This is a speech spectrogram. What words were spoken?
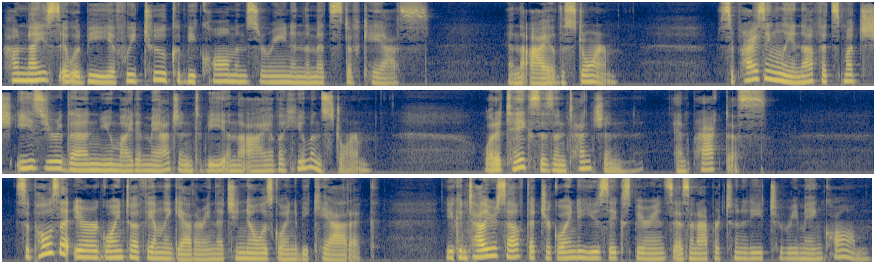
How nice it would be if we too could be calm and serene in the midst of chaos, in the eye of the storm. Surprisingly enough, it's much easier than you might imagine to be in the eye of a human storm. What it takes is intention and practice. Suppose that you're going to a family gathering that you know is going to be chaotic. You can tell yourself that you're going to use the experience as an opportunity to remain calm.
